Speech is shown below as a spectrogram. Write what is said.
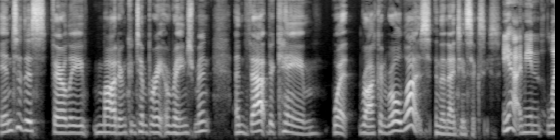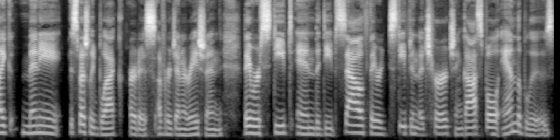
into this fairly modern contemporary arrangement and that became what rock and roll was in the 1960s. Yeah, I mean, like many, especially black artists of her generation, they were steeped in the deep south, they were steeped in the church and gospel and the blues.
